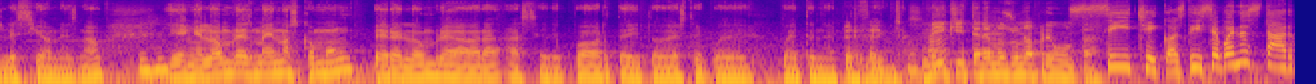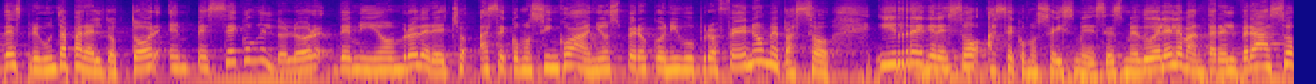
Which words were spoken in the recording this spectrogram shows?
lesiones, ¿no? Y en el hombre es menos común, pero el hombre ahora hace deporte y todo esto y puede, puede tener Perfecto. Miki, tenemos una pregunta. Sí, chicos. Dice, buenas tardes. Pregunta para el doctor. Empecé con el dolor de mi hombro derecho hace como cinco años, pero con ibuprofeno me pasó y regresó hace como seis meses. Me duele levantar el brazo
